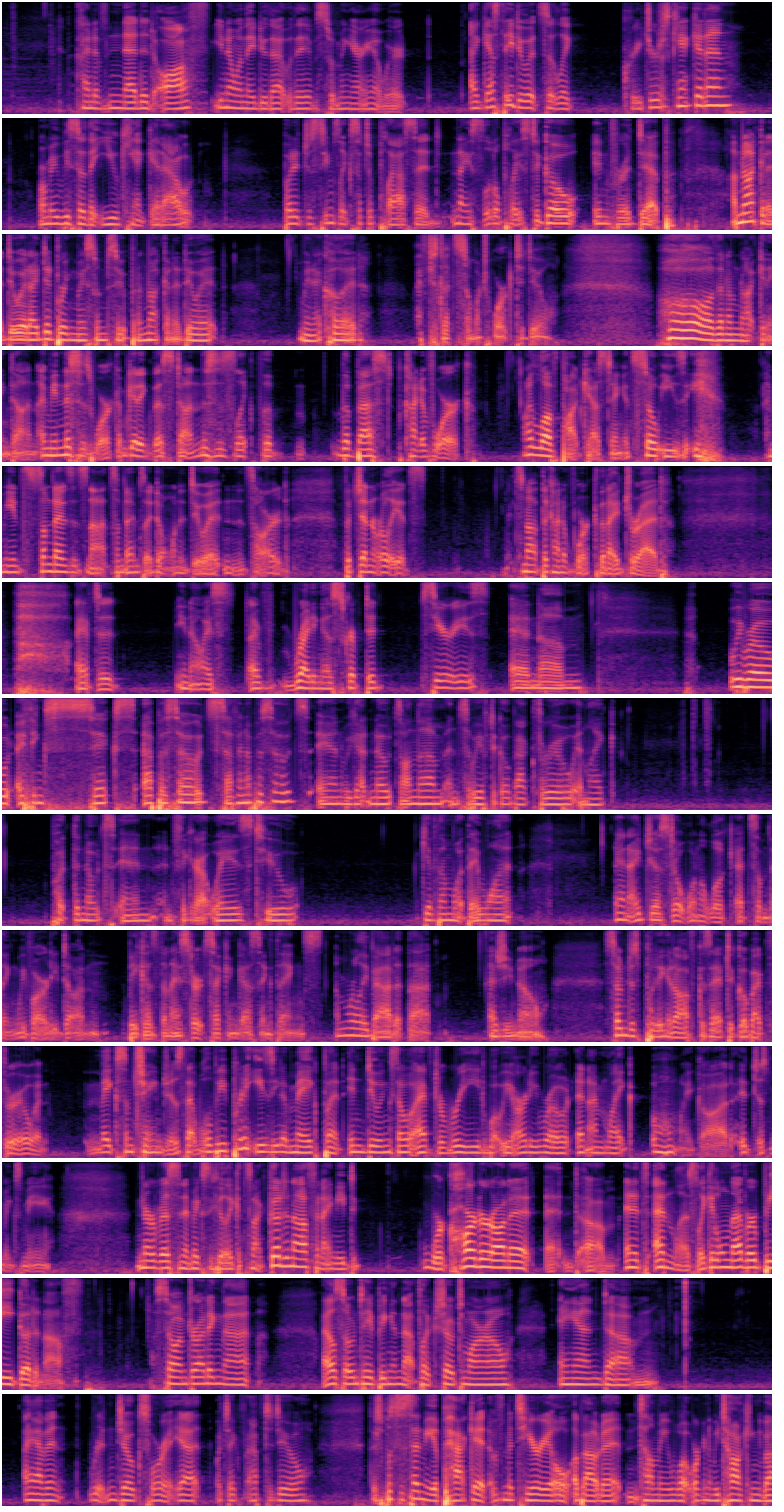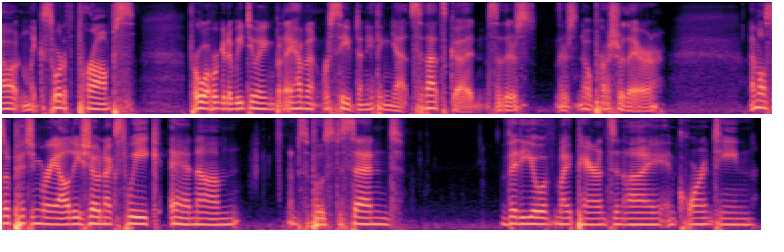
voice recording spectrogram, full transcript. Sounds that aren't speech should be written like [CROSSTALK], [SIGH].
kind of netted off. You know when they do that, they have a swimming area where I guess they do it so like creatures can't get in, or maybe so that you can't get out. But it just seems like such a placid, nice little place to go in for a dip. I'm not gonna do it. I did bring my swimsuit, but I'm not gonna do it. I mean, I could. I've just got so much work to do. Oh, then I'm not getting done. I mean, this is work. I'm getting this done. This is like the the best kind of work. I love podcasting. It's so easy. [LAUGHS] I mean, sometimes it's not. Sometimes I don't want to do it and it's hard. But generally it's it's not the kind of work that I dread. [SIGHS] I have to, you know, I I'm writing a scripted series and um we wrote I think six episodes, seven episodes, and we got notes on them, and so we have to go back through and like put the notes in and figure out ways to give them what they want. And I just don't want to look at something we've already done because then I start second guessing things. I'm really bad at that, as you know. So I'm just putting it off because I have to go back through and make some changes that will be pretty easy to make, but in doing so, I have to read what we already wrote, and I'm like, oh my god, it just makes me nervous, and it makes me feel like it's not good enough, and I need to work harder on it, and um, and it's endless, like it'll never be good enough. So I'm dreading that. I also am taping a Netflix show tomorrow, and um, I haven't written jokes for it yet, which I have to do they're supposed to send me a packet of material about it and tell me what we're going to be talking about and like sort of prompts for what we're going to be doing, but I haven't received anything yet, so that's good. So there's there's no pressure there. I'm also pitching a reality show next week, and um, I'm supposed to send video of my parents and I in quarantine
